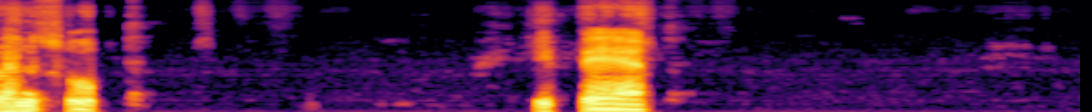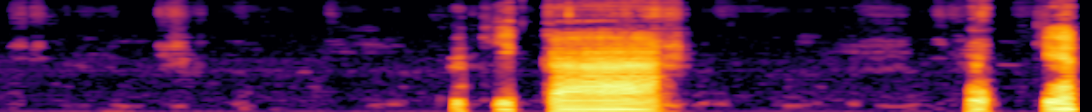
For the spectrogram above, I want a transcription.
วันศุกร์ที่แปดพฤศ จิกาหกเจ็ด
